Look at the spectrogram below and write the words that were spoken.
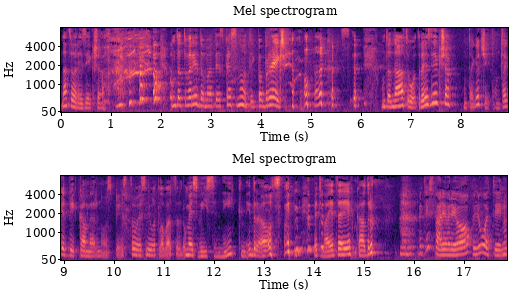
nāc vēlreiz iekšā. un tad tu vari iedomāties, kas notika pa brēkšanu. un tad nāca otrais iekšā, un tagad šī, un tagad bija kamera nospiest. To es ļoti labi atceros. Un mēs visi nikni, drausmīgi, bet vajadzēja kadru Ne, bet, bet vispār jau arī Opa ļoti nu,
